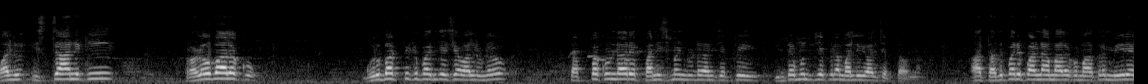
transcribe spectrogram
వాళ్ళు ఇష్టానికి ప్రలోభాలకు గురుభక్తికి పనిచేసే వాళ్ళు ఉన్నారో తప్పకుండా రేపు పనిష్మెంట్ ఉంటుందని చెప్పి ఇంతకుముందు చెప్పినా మళ్ళీ ఇవాళ చెప్తా ఉన్నా. ఆ తదుపరి పరిణామాలకు మాత్రం మీరే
